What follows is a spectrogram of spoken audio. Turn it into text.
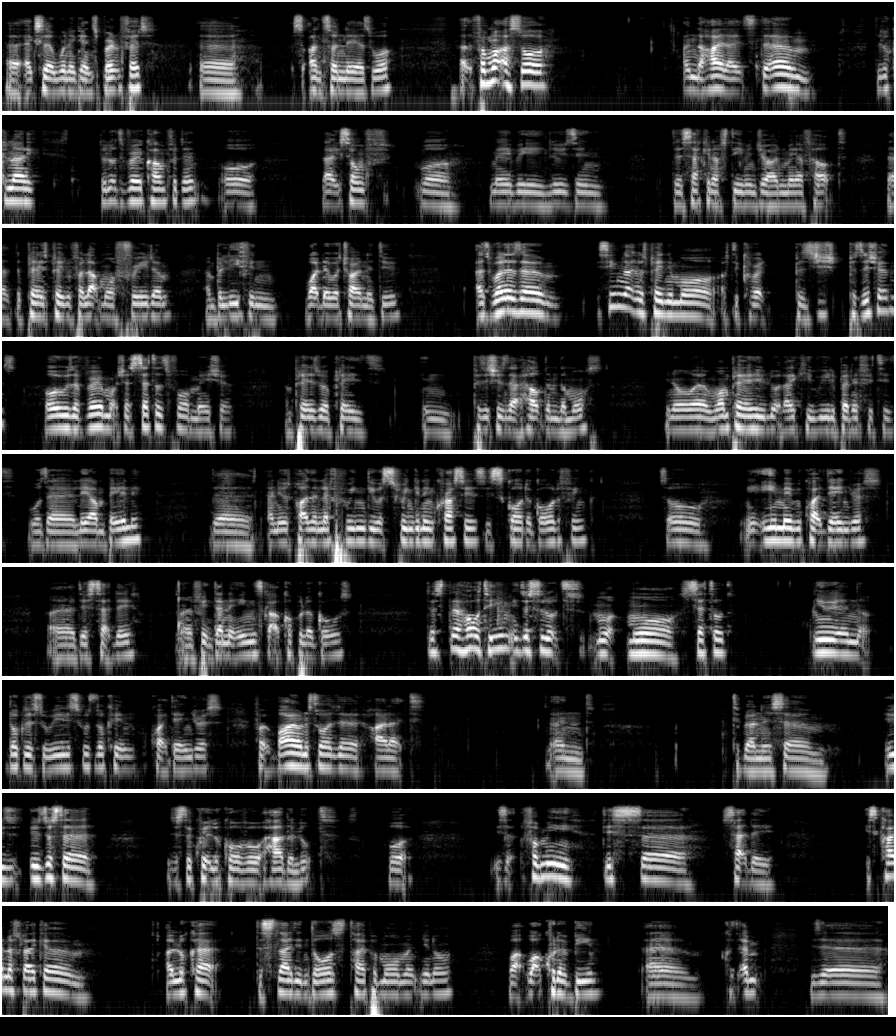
excellent win against Brentford uh, on Sunday as well. Uh, from what I saw in the highlights, they're, um, they're looking like they looked very confident, or like some, well, maybe losing the second of Steven Gerrard may have helped. That the players played with a lot more freedom and belief in what they were trying to do, as well as um, it seemed like they was playing in more of the correct posi- positions, or it was a very much a settled formation, and players were played in positions that helped them the most. You know, um, one player who looked like he really benefited was uh, Leon Bailey. The and he was part of the left wing. He was swinging in crosses. He scored a goal, I think. So he, he may be quite dangerous uh, this Saturday. I think Danny Ings got a couple of goals. Just the whole team, it just looked more, more settled. Even Douglas Luiz was looking quite dangerous. But only saw the highlights, and to be honest, um, it was it was just a just a quick look over how they looked. But it's, for me, this uh, Saturday, it's kind of like um, I look at the sliding doors type of moment, you know, what what could have been. Because um, is uh,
